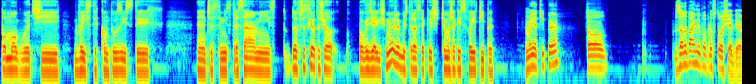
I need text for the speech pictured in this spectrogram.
pomogły ci wyjść z tych kontuzji, z tych, e, czy z tymi stresami, do wszystkiego, co się powiedzieliśmy, żebyś teraz jakieś, czy masz jakieś swoje tipy? Moje tipy to zadbajmy po prostu o siebie.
